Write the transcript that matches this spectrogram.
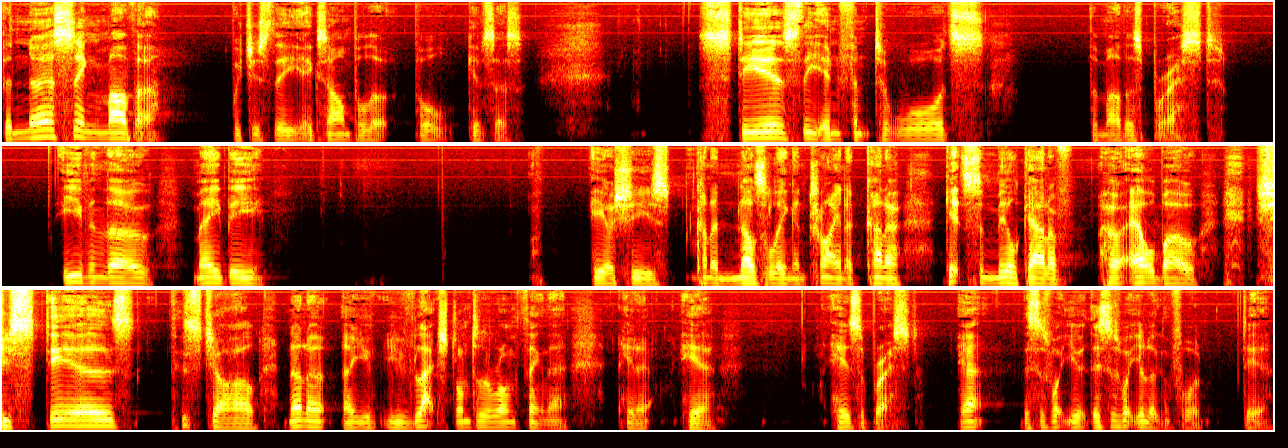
The nursing mother, which is the example that Paul gives us, steers the infant towards the mother's breast, even though maybe he or she's kind of nuzzling and trying to kind of get some milk out of her elbow. She steers this child. No, no, no, you, you've latched onto the wrong thing there. You know, here, here's the breast. Yeah, this is what you. This is what you're looking for, dear.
